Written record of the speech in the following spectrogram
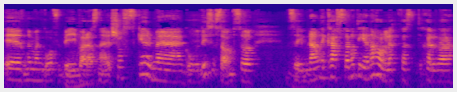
Eh, när man går förbi bara såna här kiosker med godis och sånt. Så, så ibland är kassan åt ena hållet fast själva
